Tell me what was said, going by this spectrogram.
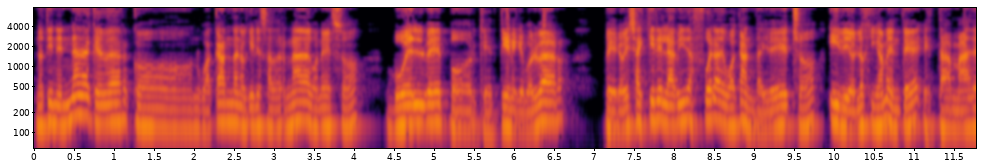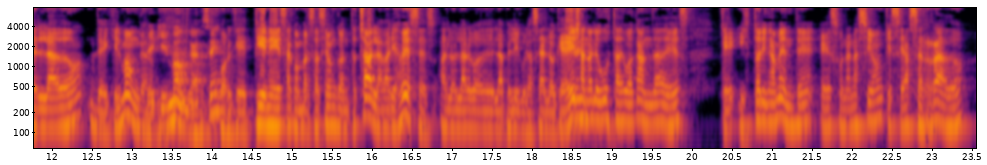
no tiene nada que ver con Wakanda, no quiere saber nada con eso. Vuelve porque tiene que volver. Pero ella quiere la vida fuera de Wakanda y de hecho, ideológicamente, está más del lado de Killmonger. De Killmonger, ¿sí? Porque tiene esa conversación con T'Challa varias veces a lo largo de la película. O sea, lo que a Sí. ella no le gusta de Wakanda es que históricamente es una nación que se ha cerrado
